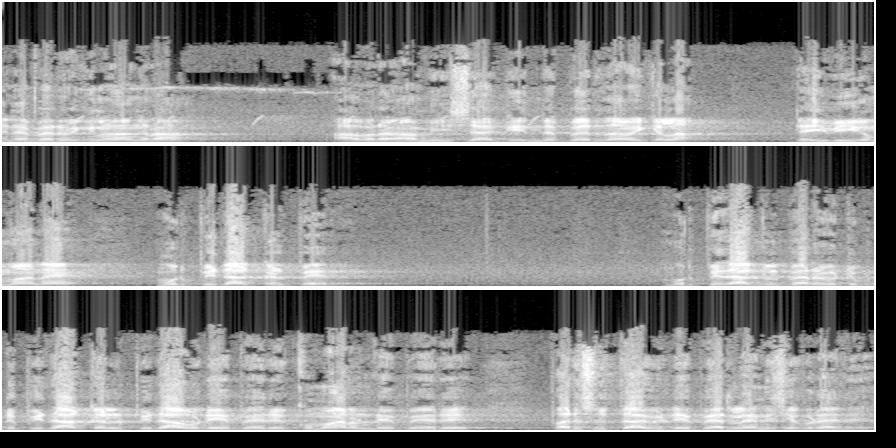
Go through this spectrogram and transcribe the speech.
என்ன பேர் வைக்கலாங்கிறான் ஆபிரகாம் ஈஷாக்கு இந்த பேர் தான் வைக்கலாம். தெய்வீகமான முற்பிதாக்கள் பேர். முற்பிதாக்கள் பேரை விட்டுவிட்டு பிதாக்கள் பிதாவுடைய பேரு குமாரனுடைய பேரு பரிசுத்தாவுடைய பேர்லாம் என்ன செய்யக்கூடாது?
